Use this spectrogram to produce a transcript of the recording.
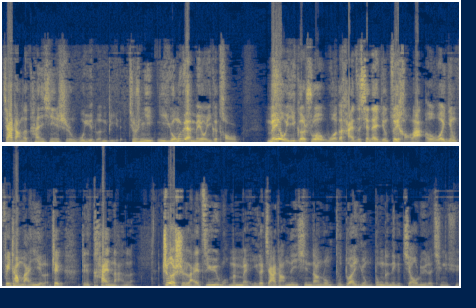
家长的贪心是无与伦比的，就是你你永远没有一个头，没有一个说我的孩子现在已经最好了，我已经非常满意了，这个这个太难了。这是来自于我们每一个家长内心当中不断涌动的那个焦虑的情绪。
